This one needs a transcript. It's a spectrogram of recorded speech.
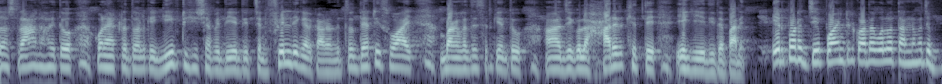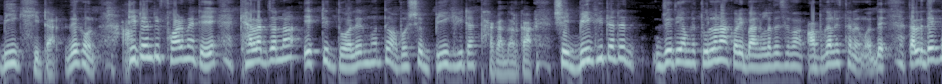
দশ রান হয়তো কোনো একটা দলকে গিফট হিসাবে দিয়ে দিচ্ছেন ফিল্ডিংয়ের কারণে। তো দ্যাট ইজ ওয়াই বাংলাদেশের কিন্তু যেগুলো হারের ক্ষেত্রে এগিয়ে দিতে পারে। এরপরে যে পয়েন্টের কথা বলব, তার নাম হচ্ছে বিগ হিটার দেখুন টি টোয়েন্টি ফরম্যাটে খেলার জন্য একটি দলের মধ্যে অবশ্যই বিগ হিটার থাকা দরকার। সেই বিগ হিটারের যদি আমরা তুলনা করি বাংলাদেশ এবং আফগানিস্তানের মধ্যে, তাহলে দেখব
